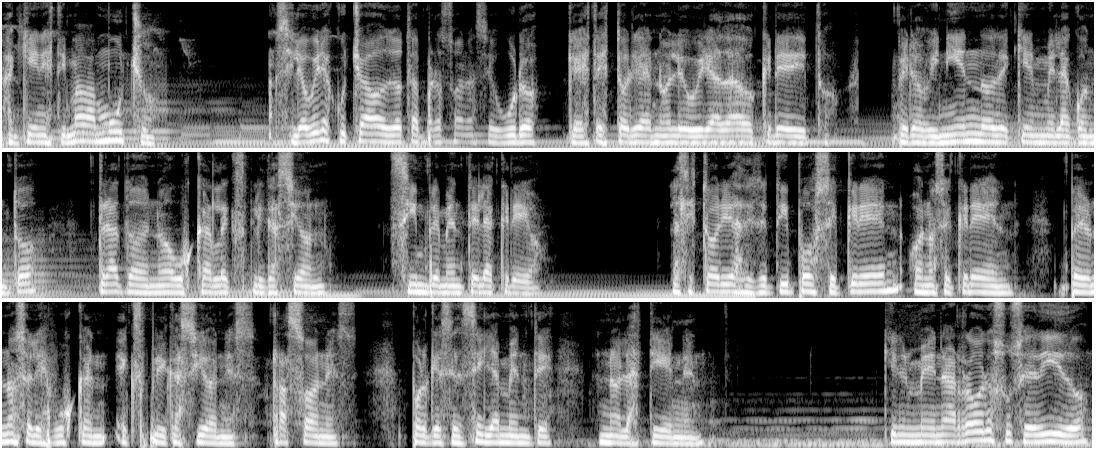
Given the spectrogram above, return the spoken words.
a quien estimaba mucho. Si lo hubiera escuchado de otra persona, seguro que a esta historia no le hubiera dado crédito. Pero viniendo de quien me la contó, trato de no buscar la explicación. Simplemente la creo. Las historias de este tipo se creen o no se creen, pero no se les buscan explicaciones, razones, porque sencillamente no las tienen. Quien me narró lo sucedido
